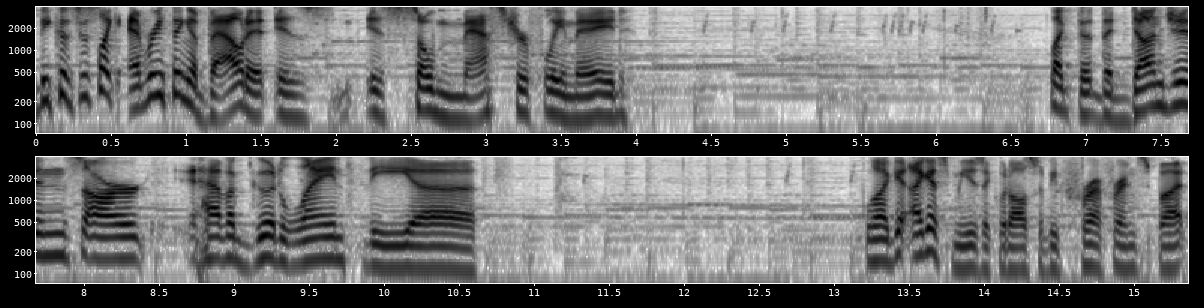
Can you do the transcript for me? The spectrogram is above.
because just like everything about it is is so masterfully made like the the dungeons are have a good length the uh well I guess music would also be preference but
